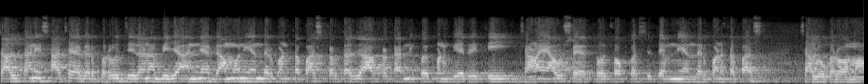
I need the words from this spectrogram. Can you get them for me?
ચાલતાની સાથે અગર ભરૂચ જિલ્લાના બીજા અન્ય ગામોની અંદર પણ તપાસ કરતા જો આ પ્રકારની કોઈ પણ ગેરરીતિ જણાઈ આવશે, તો ચોક્કસથી તેમની અંદર પણ તપાસ ચાલુ કરવામાં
